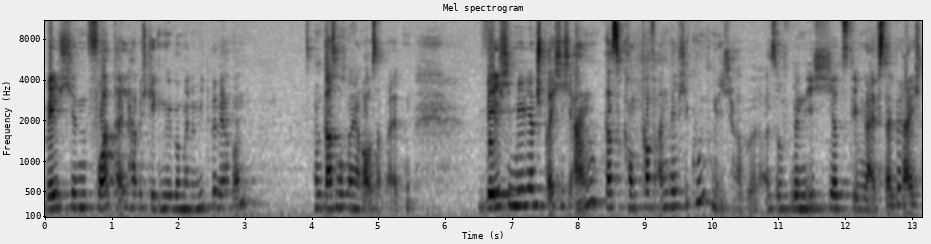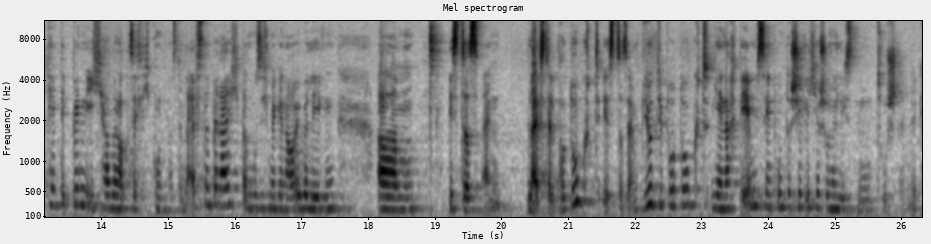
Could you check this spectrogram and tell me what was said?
welchen Vorteil habe ich gegenüber meinen Mitbewerbern und das muss man herausarbeiten. Welche Medien spreche ich an? Das kommt darauf an, welche Kunden ich habe. Also wenn ich jetzt im Lifestyle-Bereich tätig bin, ich habe hauptsächlich Kunden aus dem Lifestyle-Bereich, dann muss ich mir genau überlegen, ähm, ist das ein Lifestyle-Produkt, ist das ein Beauty-Produkt? Je nachdem sind unterschiedliche Journalisten zuständig.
